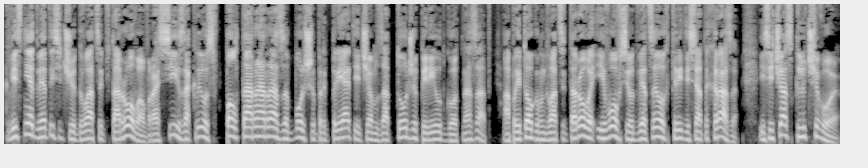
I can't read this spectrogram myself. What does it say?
К весне 2022 в России закрылось в полтора раза больше предприятий, чем за тот же период год назад. А по итогам 2022 и вовсе в 2,3 раза. И сейчас ключевое.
